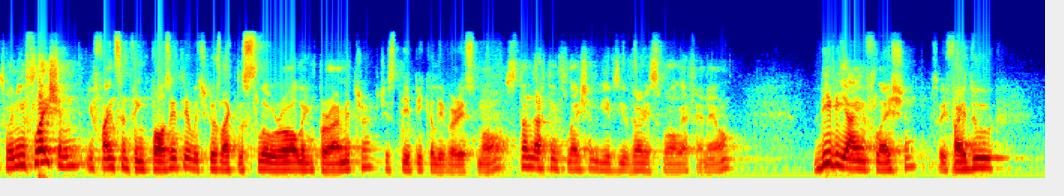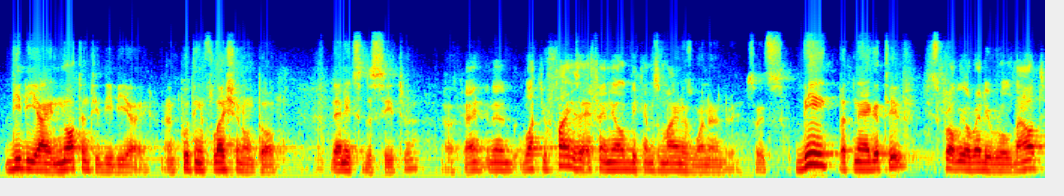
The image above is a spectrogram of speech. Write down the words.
So in inflation, you find something positive, which goes like the slow rolling parameter, which is typically very small. Standard inflation gives you very small FNL. DBI inflation, so if I do DBI not anti-DBI and put inflation on top, then it's de Sitter. Okay, and then what you find is FNL becomes minus 100. So it's big but negative. It's probably already ruled out.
